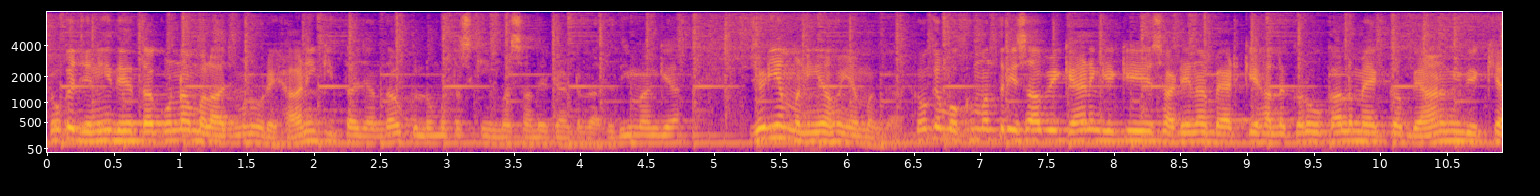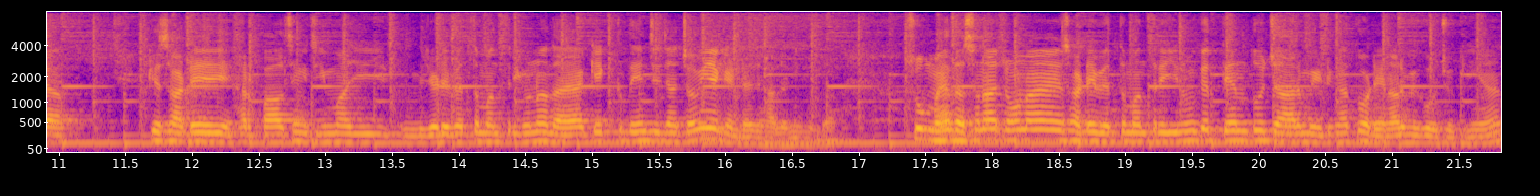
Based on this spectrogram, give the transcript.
ਕਿਉਂਕਿ ਜਿੰਨੀ ਦੇਰ ਤੱਕ ਉਹਨਾਂ ਮੁਲਾਜ਼ਮਾਂ ਨੂੰ ਰਿਹਾ ਨਹੀਂ ਕੀਤਾ ਜਾਂਦਾ, ਉਹ ਕਿਲੋਮੀਟਰ ਸਕੀਮ ਬੱਸਾਂ ਦੇ ਟੈਂਡਰ ਰੱਦ ਦੀ ਮੰਗਿਆ ਜਿਹੜੀਆਂ ਮੰਨੀਆਂ ਹੋਈਆਂ ਮੰਗਾਂ। ਕਿਉਂਕਿ ਮੁੱਖ ਮੰਤਰੀ ਸਾਹਿਬ ਵੀ ਕਹਿਣਗੇ ਕਿ ਸਾਡੇ ਨਾਲ ਬੈਠ ਕੇ ਹੱਲ ਕਰੋ। ਕੱਲ ਮੈਂ ਇੱਕ ਬਿਆਨ ਵੀ ਵੇਖਿਆ ਕਿ ਸਾਡੇ ਹਰਪਾਲ ਸਿੰਘ ਚੀਮਾ ਜੀ, ਜਿਹੜੇ ਵਿੱਤ ਮੰਤਰੀ ਉਹਨਾਂ ਦਾ ਆਇਆ ਕਿ ਇੱਕ ਦਿਨ 'ਚ ਜਾਂ 24 ਘੰਟਿਆਂ 'ਚ ਹੱਲ ਨਹੀਂ ਹੁੰਦਾ। ਸੋ ਮੈਂ ਦੱਸਣਾ ਚਾਹੁੰਦਾ ਹਾਂ ਸਾਡੇ ਵਿੱਤ ਮੰਤਰੀ ਜੀ ਨੂੰ ਕਿ ਤਿੰਨ ਤੋਂ ਚਾਰ ਮੀਟਿੰਗਾਂ ਤੁਹਾਡੇ ਨਾਲ ਵੀ ਹੋ ਚੁੱਕੀਆਂ।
